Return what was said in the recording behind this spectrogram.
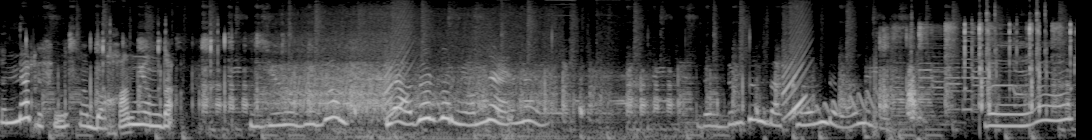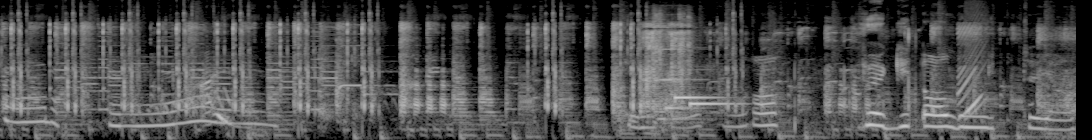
Ben neredesin? Sana bakamıyorum da. Durdurdum. Ya durdurmuyorum ne ne? Durdurdum da vermedim. Ah, ve git aldım gitti ya.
